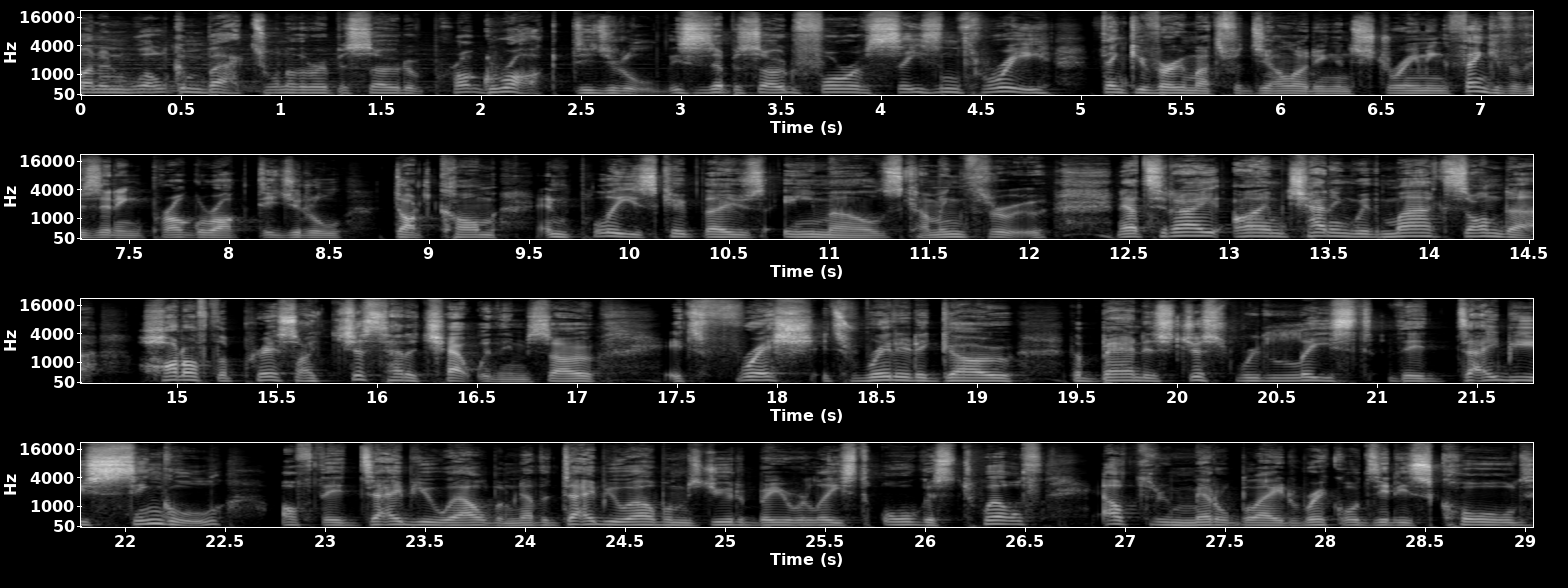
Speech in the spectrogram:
Everyone, and welcome back to another episode of Prog Rock Digital. This is episode four of season three. Thank you very much for downloading and streaming. Thank you for visiting progrockdigital.com, and please keep those emails coming through. Now, today I'm chatting with Mark Zonder, hot off the press. I just had a chat with him, so it's fresh, it's ready to go. The band has just released their debut single off their debut album. Now, the debut album is due to be released August 12th out through Metal Blade Records. It is called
